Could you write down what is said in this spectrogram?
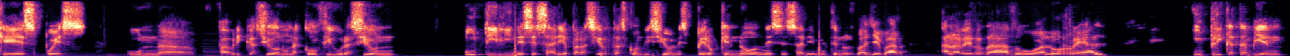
que es pues una fabricación, una configuración útil y necesaria para ciertas condiciones, pero que no necesariamente nos va a llevar a la verdad o a lo real, implica también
